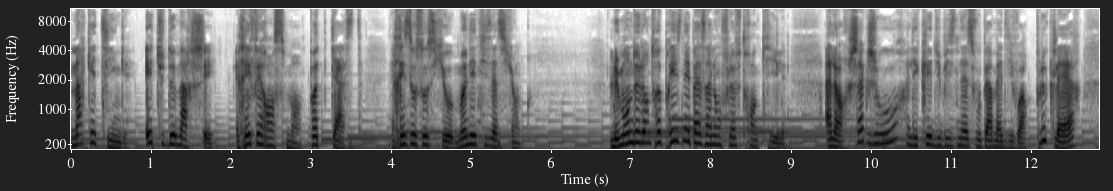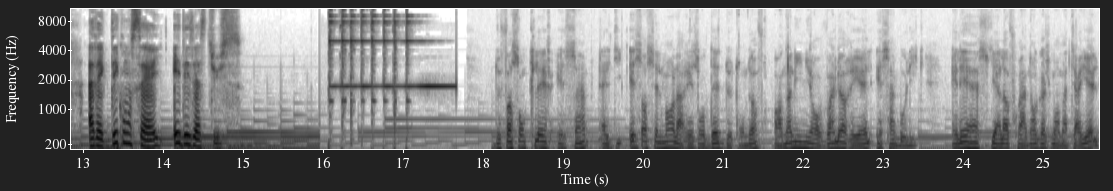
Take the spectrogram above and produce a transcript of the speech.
Marketing, études de marché, référencement, podcast, réseaux sociaux, monétisation. Le monde de l'entreprise n'est pas un long fleuve tranquille. Alors chaque jour, les clés du business vous permettent d'y voir plus clair avec des conseils et des astuces. De façon claire et simple, elle dit essentiellement la raison d'être de ton offre en alignant valeurs réelles et symboliques. Elle est ainsi à la fois un engagement matériel,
